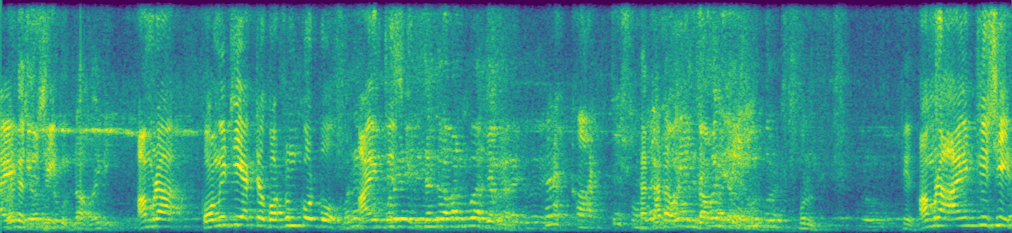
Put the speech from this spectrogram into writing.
আইএনটিউসি। আমরা কমিটি একটা গঠন করব আইএনটিউসি হ্যাঁ কাটা আমরা আইএনটিউসির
